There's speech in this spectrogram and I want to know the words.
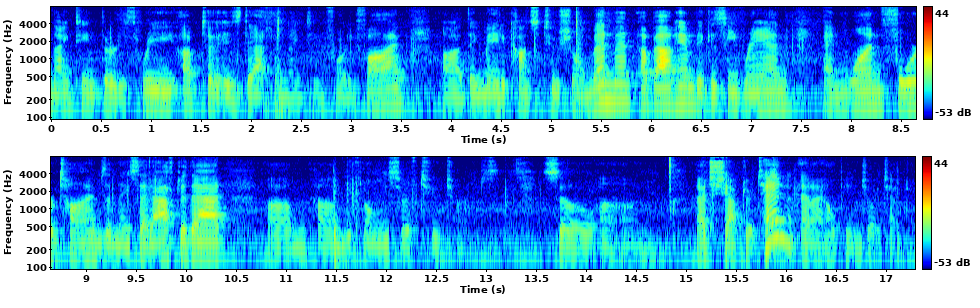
1933 up to his death in 1945. Uh, They made a constitutional amendment about him because he ran and won four times, and they said after that, um, um, you can only serve two terms. So um, that's chapter 10, and I hope you enjoy chapter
